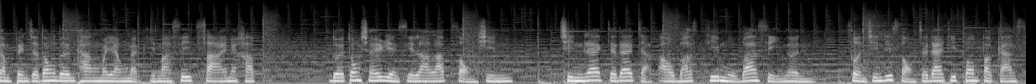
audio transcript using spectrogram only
จำเป็นจะต้องเดินทางมายังแมปหิมะซีกซ้ายนะครับ โดยต้องใช้เหรียญศิลาลับ 2 ชิ้น ชิ้นแรกจะได้จากอัลบัสที่หมู่บ้านสีเงิน ส่วนชิ้นที่ 2 จะได้ที่ป้อมปราการโซ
